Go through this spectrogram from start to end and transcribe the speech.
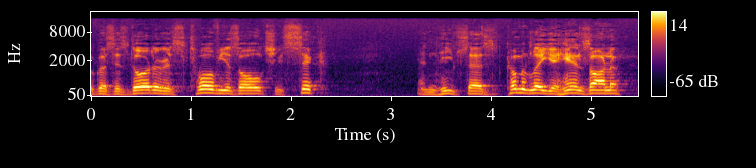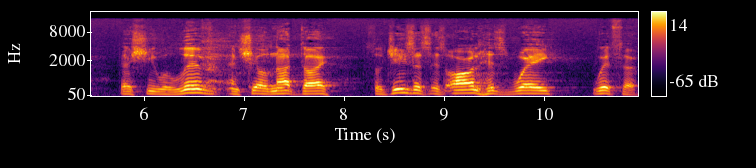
because his daughter is 12 years old. She's sick. And he says, Come and lay your hands on her, that she will live and shall not die. So Jesus is on his way with her.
